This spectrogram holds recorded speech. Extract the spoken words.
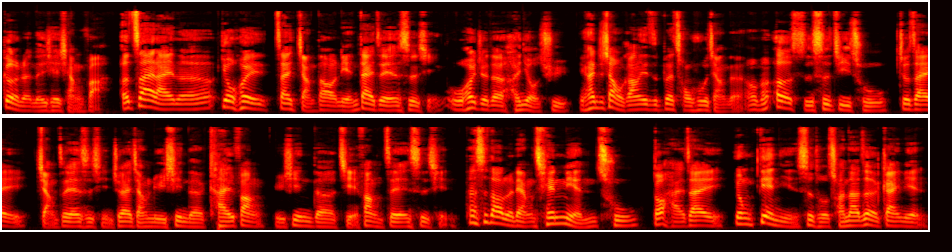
个人的一些想法，而再来呢，又会再讲到年代这件事情，我会觉得很有趣。你看，就像我刚刚一直被重复讲的，我们二十世纪初就在讲这件事情，就在讲女性的开放、女性的解放这件事情，但是到了两千年初，都还在用电影试图传达这个概念，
